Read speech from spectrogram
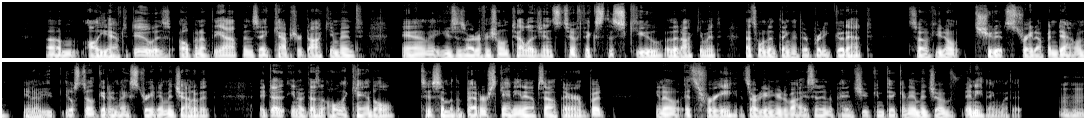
Um, all you have to do is open up the app and say capture document, and it uses artificial intelligence to fix the skew of the document. That's one of the things that they're pretty good at. So if you don't shoot it straight up and down, you know, you you'll still get a nice straight image out of it. It does, you know, it doesn't hold a candle to some of the better scanning apps out there, but you know, it's free. It's already on your device, and in a pinch, you can take an image of anything with it. mm-hmm.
